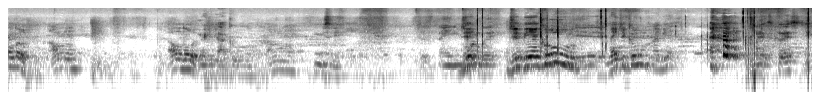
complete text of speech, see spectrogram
Don't know. I don't. Know. I don't know what makes a guy cool. I don't know. Let me see. Just thing you Just, born with. just being cool. Yeah. Make you cool, I guess. Next question.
